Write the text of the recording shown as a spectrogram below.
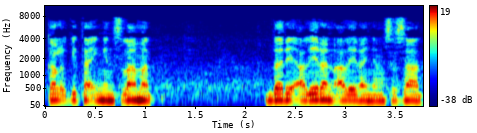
kalau kita ingin selamat dari aliran-aliran yang sesat,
